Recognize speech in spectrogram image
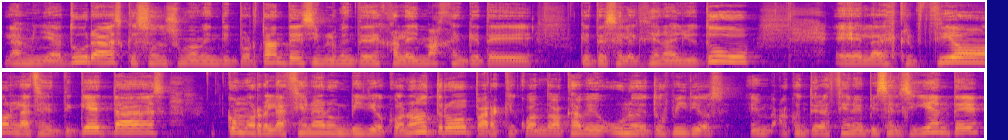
las miniaturas, que son sumamente importantes, simplemente deja la imagen que te, que te selecciona YouTube, eh, la descripción, las etiquetas, cómo relacionar un vídeo con otro para que cuando acabe uno de tus vídeos a continuación empiece el siguiente.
